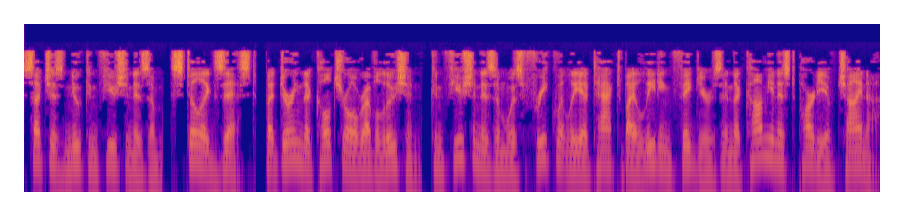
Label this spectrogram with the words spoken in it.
such as New Confucianism, still exist, but during the Cultural Revolution, Confucianism was frequently attacked by leading figures in the Communist Party of China.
